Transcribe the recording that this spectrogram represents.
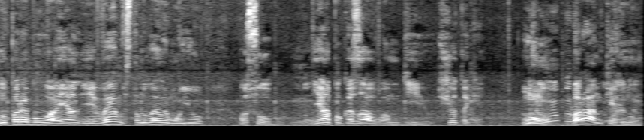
Ну перебуває. Я, і ви встановили мою особу. Ну. Я показав вам дію. Що таке? Чого Ну, баранки гну.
